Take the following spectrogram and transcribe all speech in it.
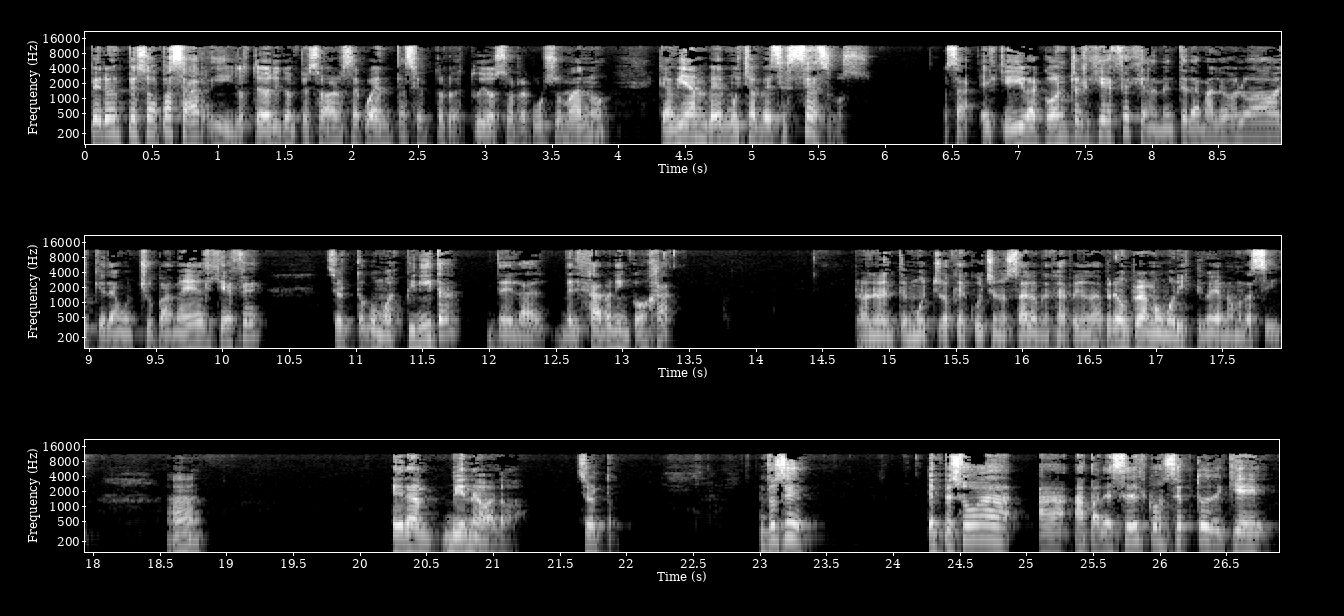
Pero empezó a pasar, y los teóricos empezaron a darse cuenta, ¿cierto? Los estudiosos recursos humanos, que habían muchas veces sesgos. O sea, el que iba contra el jefe generalmente era mal evaluado, el que era un chupame del jefe, ¿cierto? Como Espinita, de del Happening con Ja. Probablemente muchos que escuchen no saben lo que es Happening con pero es un programa humorístico, llamémoslo así. ¿ah? Eran bien evaluados, ¿cierto? Entonces, empezó a, a aparecer el concepto de que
